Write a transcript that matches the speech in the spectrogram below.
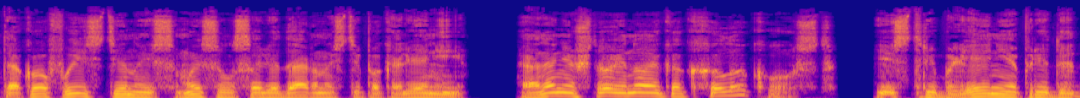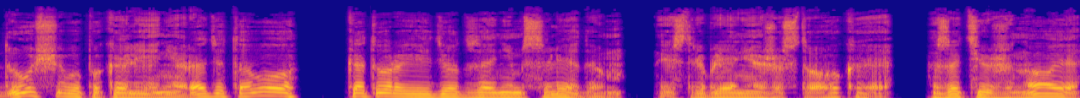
Таков истинный смысл солидарности поколений. Она не что иное, как Холокост, истребление предыдущего поколения ради того, которое идет за ним следом. Истребление жестокое, затяжное,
